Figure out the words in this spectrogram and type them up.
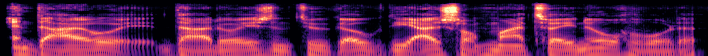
En daardoor, daardoor is natuurlijk ook die uitslag maar 2-0 geworden.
